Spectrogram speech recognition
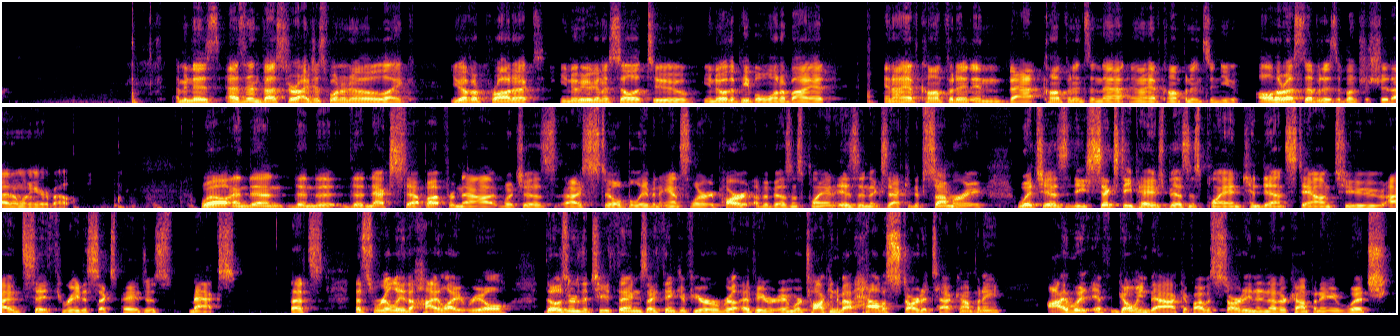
I mean, as as an investor, I just want to know like you have a product, you know who you're going to sell it to, you know that people want to buy it and I have confidence in that, confidence in that, and I have confidence in you. All the rest of it is a bunch of shit I don't want to hear about. Well, and then then the the next step up from that, which is I still believe an ancillary part of a business plan, is an executive summary, which is the 60 page business plan condensed down to I'd say three to six pages max. That's that's really the highlight reel. Those are the two things I think if you're a real if you're and we're talking about how to start a tech company, I would, if going back, if I was starting another company, which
